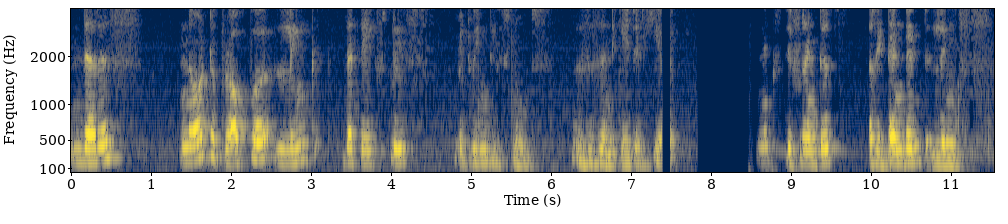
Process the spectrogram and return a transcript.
there is not a proper link that takes place between these nodes. This is indicated here. Next different is redundant links.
